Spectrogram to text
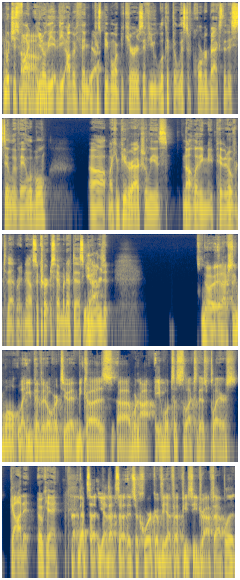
which is fine. you know, Um, the the other thing yeah. because people might be curious if you look at the list of quarterbacks that is still available, uh, my computer actually is not letting me pivot over to that right now. So Curtis, I might have to ask you to read it. No, it actually won't let you pivot over to it because uh, we're not able to select those players. Got it. Okay. That- That's a yeah, that's a it's a quirk of the FFPC draft applet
